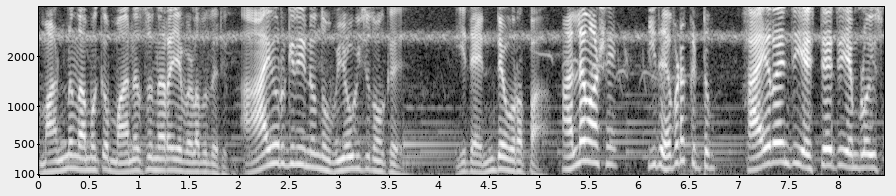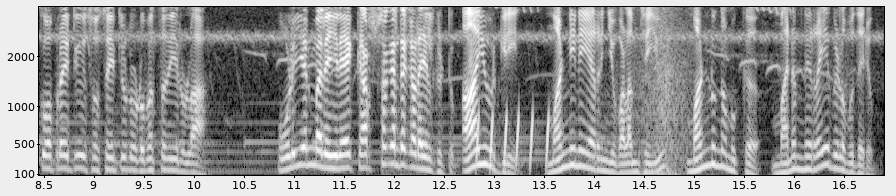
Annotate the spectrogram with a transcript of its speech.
മണ്ണ് നമുക്ക് മനസ്സ് നിറയെ വിളവ് തരും. ആയുർഗ്രീൻ ഒന്ന് ഉപയോഗിച്ചു നോക്ക്. ഇതെന്റെ ഉറപ്പാ. അല്ല മാഷേ ഇത് എവിടെ കിട്ടും? ഹൈറേഞ്ച് എസ്റ്റേറ്റ് എംപ്ലോയീസ് കോപ്പറേറ്റീവ് സൊസൈറ്റിയുടെ ഉടമസ്ഥതയിലുള്ള പുളിയൻമലയിലെ കർഷകന്റെ കടയിൽ കിട്ടും. ആയുർഗ്രീൻ മണ്ണിനെ അറിഞ്ഞു വളം ചെയ്യൂ മണ്ണു നമുക്ക് മനം നിറയെ വിളവ് തരും.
